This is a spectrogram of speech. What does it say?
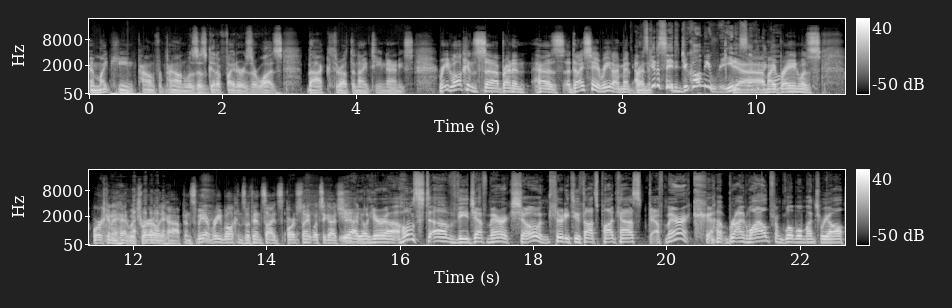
And Mike Keane, pound for pound, was as good a fighter as there was back throughout the 1990s. Reid Wilkins, uh, Brendan, has. Did I say Reid? I meant Brendan. I was going to say, did you call me Reid? a Yeah, my brain was working ahead, which rarely happens. We have Reid Wilkins with Inside Sports Night. What's he got shaking? Yeah, you'll hear a host of the Jeff Marek Show and 32 Thoughts podcast, Jeff Marek. Uh, Brian Wilde from Global Montreal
